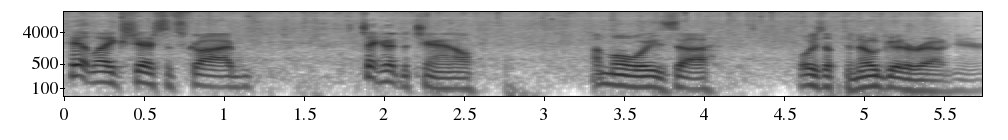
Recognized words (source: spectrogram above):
Hit like, share, subscribe. Check out the channel. I'm always uh, always up to no good around here.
